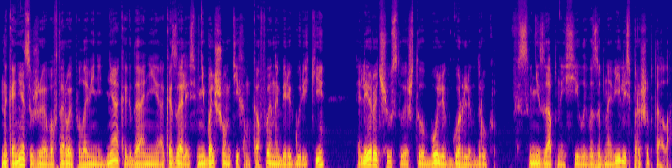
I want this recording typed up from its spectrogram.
Наконец, уже во второй половине дня, когда они оказались в небольшом тихом кафе на берегу реки, Лера, чувствуя, что боли в горле вдруг с внезапной силой возобновились, прошептала:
